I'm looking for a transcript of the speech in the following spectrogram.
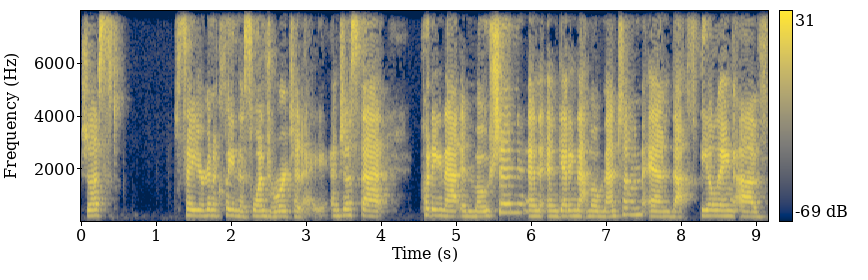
just say you're going to clean this one drawer today. And just that putting that in motion and and getting that momentum and that feeling of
